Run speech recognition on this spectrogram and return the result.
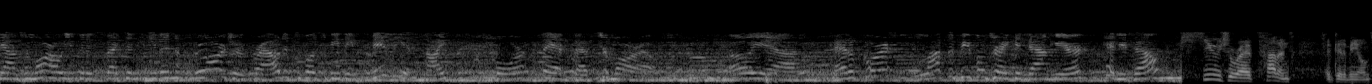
And if you plan on coming down tomorrow, you can expect an even larger crowd. It's supposed to be the busiest night for FanFest tomorrow. Oh, yeah. And of course, lots of people drinking down here. Can you tell? Huge array of talent are going to be on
